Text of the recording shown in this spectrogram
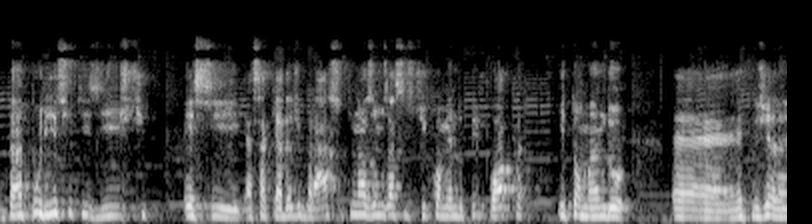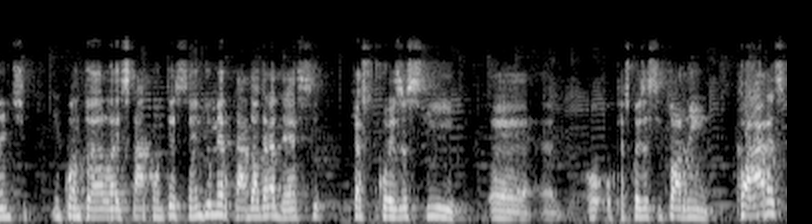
Então é por isso que existe esse, essa queda de braço que nós vamos assistir comendo pipoca e tomando é, refrigerante enquanto ela está acontecendo e o mercado agradece que as coisas se é, é ou, que as coisas se tornem claras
